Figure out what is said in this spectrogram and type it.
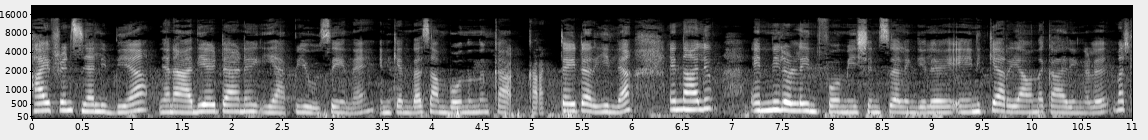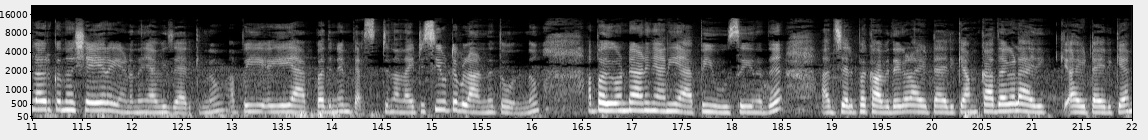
ഹായ് ഫ്രണ്ട്സ് ഞാൻ ലിബിയ. ഞാൻ ആദ്യമായിട്ടാണ് ഈ ആപ്പ് യൂസ് ചെയ്യുന്നത് എനിക്ക് എന്താ സംഭവം എന്നൊന്നും കറക്റ്റായിട്ട് അറിയില്ല എന്നാലും എന്നിലുള്ള ഇൻഫോർമേഷൻസ് അല്ലെങ്കിൽ എനിക്കറിയാവുന്ന കാര്യങ്ങൾ മറ്റുള്ളവർക്കൊന്ന് ഷെയർ ചെയ്യണമെന്ന് ഞാൻ വിചാരിക്കുന്നു. അപ്പോൾ ഈ ഈ ആപ്പ് അതിന് ബെസ്റ്റ് നന്നായിട്ട് സ്യൂട്ടബിൾ ആണെന്ന് തോന്നുന്നു. അപ്പോൾ അതുകൊണ്ടാണ് ഞാൻ ഈ ആപ്പ് യൂസ് ചെയ്യുന്നത്. അത് ചിലപ്പോൾ കവിതകളായിട്ടായിരിക്കാം കഥകളായിരിക്കും ആയിട്ടായിരിക്കാം.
